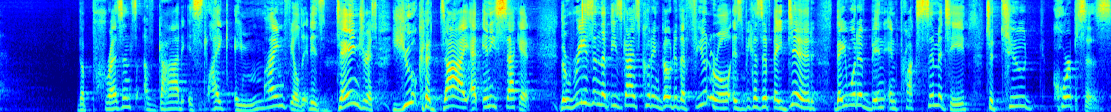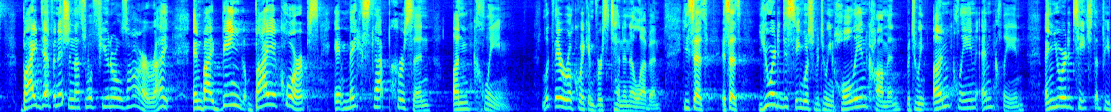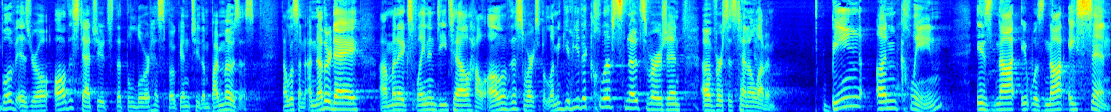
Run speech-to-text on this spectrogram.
The presence of God is like a minefield. It is dangerous. You could die at any second. The reason that these guys couldn't go to the funeral is because if they did, they would have been in proximity to two corpses. By definition, that's what funerals are, right? And by being by a corpse, it makes that person unclean. Look there real quick in verse 10 and 11. He says, it says, you are to distinguish between holy and common, between unclean and clean, and you are to teach the people of Israel all the statutes that the Lord has spoken to them by Moses. Now, listen, another day, I'm going to explain in detail how all of this works, but let me give you the Cliff's Notes version of verses 10 and 11. Being unclean is not, it was not a sin.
